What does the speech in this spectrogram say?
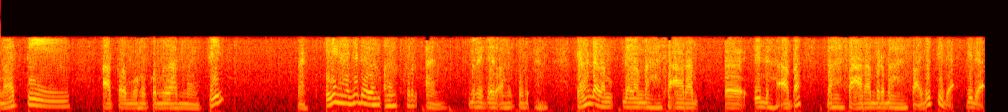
mati atau mau hukum lam mati. Nah, ini hanya dalam Al-Qur'an, belajar Al-Qur'an. Karena dalam dalam bahasa Arab e, idah apa? Bahasa Arab berbahasa itu tidak tidak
